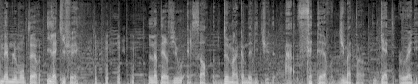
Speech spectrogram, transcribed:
même le monteur, il a kiffé. L'interview, elle sort demain comme d'habitude à 7h du matin. Get ready.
